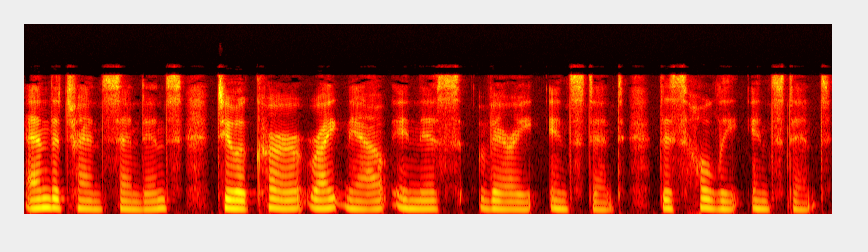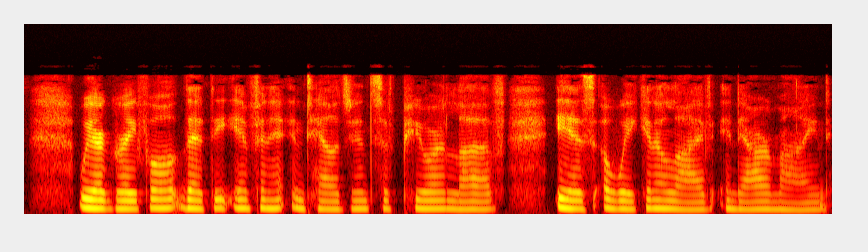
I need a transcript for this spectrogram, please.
and the transcendence to occur right now in this very instant, this holy instant. We are grateful that the infinite intelligence of pure love is awake and alive in our mind,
